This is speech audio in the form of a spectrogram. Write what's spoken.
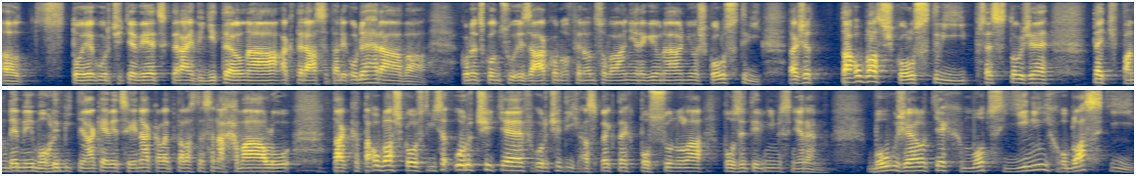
Eh, to je určitě věc, která je viditelná a která se tady odehrává. Konec konců i zákon o financování regionální regionálního školství. Takže ta oblast školství, přestože teď v pandemii mohly být nějaké věci jinak, ale ptala jste se na chválu, tak ta oblast školství se určitě v určitých aspektech posunula pozitivním směrem. Bohužel těch moc jiných oblastí,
